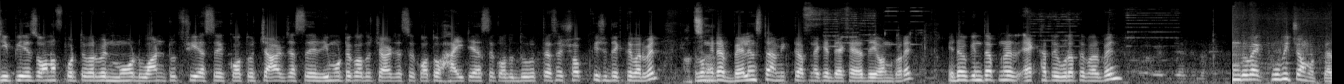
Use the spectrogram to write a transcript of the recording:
জিপিএস অন অফ করতে পারবেন। মোড ওয়ান টু থ্রি আছে কত চার্জ আছে রিমোটে কত চার্জ আছে কত হাইটে আছে কত দূরত্বে আছে সবকিছু দেখতে পারবেন। আচ্ছা। এবং এটার ব্যালেন্সটা আমি একটু আপনাকে দেখা দেয় অন করে। এটাও কিন্তু আপনার এক হাতে উড়াতে পারবেন। কিন্তু ভাই খুবই চমৎকার।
